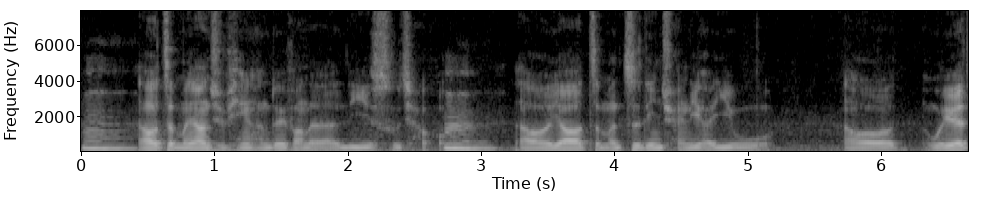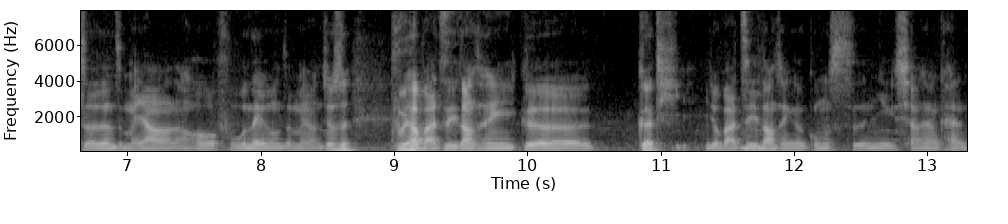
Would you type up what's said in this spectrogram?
嗯然后怎么样去平衡对方的利益诉求？嗯然后要怎么制定权利和义务？然后违约责任怎么样？然后服务内容怎么样？就是不要把自己当成一个个体，你就把自己当成一个公司，你想想看，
